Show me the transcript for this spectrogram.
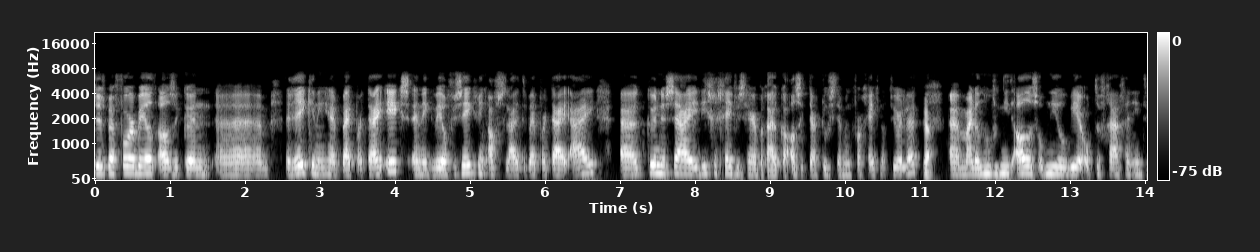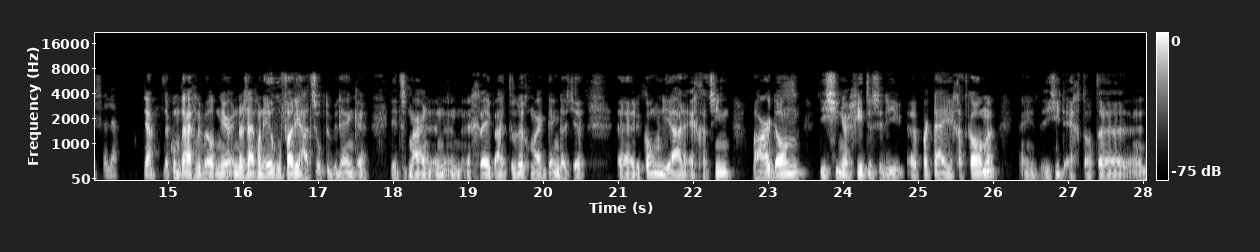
Dus bijvoorbeeld als ik een ehm, rekening heb bij partij X en ik wil verzekering afsluiten bij partij Y, eh, kunnen zij die gegevens herbruiken als ik daar toestemming voor geef natuurlijk. Ja. Eh, maar dan hoef ik niet alles opnieuw weer op te vragen en in te vullen. Ja, daar komt eigenlijk wel op neer. En er zijn gewoon heel veel variaties op te bedenken. Dit is maar een, een, een greep uit de lucht. Maar ik denk dat je de komende jaren echt gaat zien waar dan die synergie tussen die eh, partijen gaat komen. En je, je ziet echt dat eh,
